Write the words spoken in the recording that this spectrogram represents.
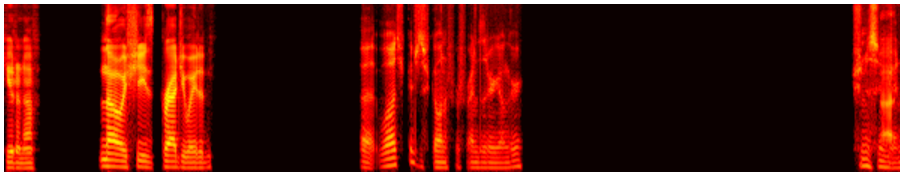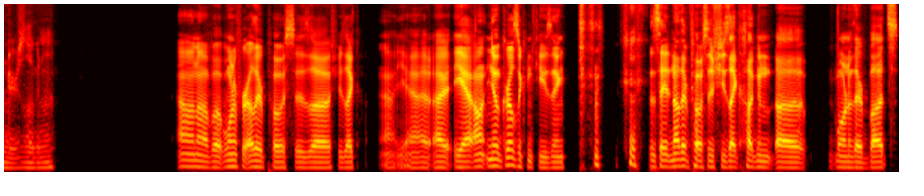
cute enough. No, she's graduated. But well, she could just go in for friends that are younger. Shouldn't assume Uh, genders, Logan. I don't know, but one of her other posts is uh she's like, uh, yeah, I yeah, uh, you know, girls are confusing. to say another post is she's like hugging uh one of their butts.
